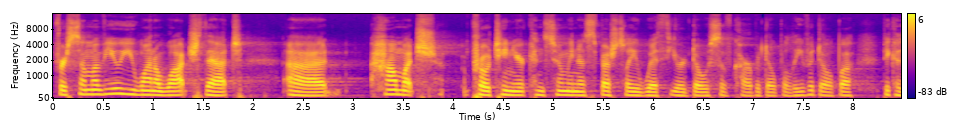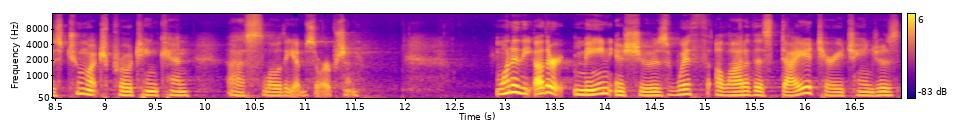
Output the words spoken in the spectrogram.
For some of you, you want to watch that, uh, how much protein you're consuming, especially with your dose of carbidopa levodopa, because too much protein can uh, slow the absorption. One of the other main issues with a lot of this dietary changes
